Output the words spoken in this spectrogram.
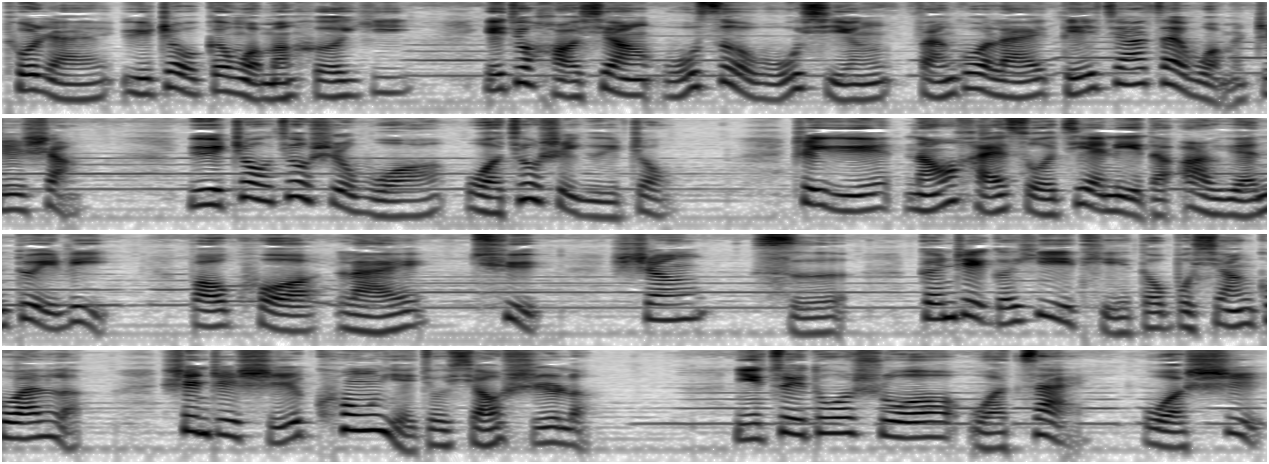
突然，宇宙跟我们合一，也就好像无色无形反过来叠加在我们之上。宇宙就是我，我就是宇宙。至于脑海所建立的二元对立，包括来去、生死，跟这个一体都不相关了，甚至时空也就消失了。你最多说我在，我是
